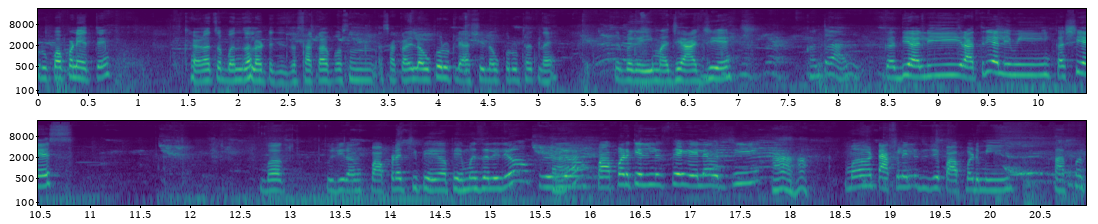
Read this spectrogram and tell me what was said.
कृपा पण येते. खेळाचं बंद झालं वाटतं तिथं. सकाळपासून सकाळी लवकर उठले. अशी लवकर उठत नाही. तर बघा ही माझी आजी आहे. कधी आली? रात्री आली मी. कशी आहेस? बघ. तुझी पापडाची फे फेमस झालेली हो पापड केलेले ते गेल्या वर्षी हा हा. मग टाकलेले तुझे पापड मी. पापड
